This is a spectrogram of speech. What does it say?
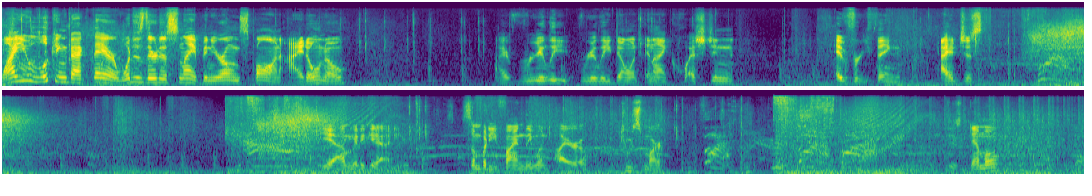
Why are you looking back there? What is there to snipe in your own spawn? I don't know. I really, really don't, and I question everything. I just... Yeah, I'm gonna get out of here. Somebody finally went pyro. Too smart. This demo? No.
